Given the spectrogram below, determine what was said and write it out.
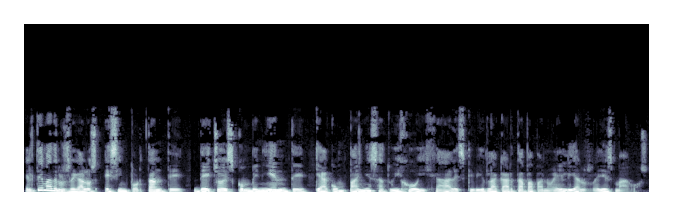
El tema de los regalos es importante, de hecho es conveniente que acompañes a tu hijo o hija al escribir la carta a Papá Noel y a los Reyes Magos.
